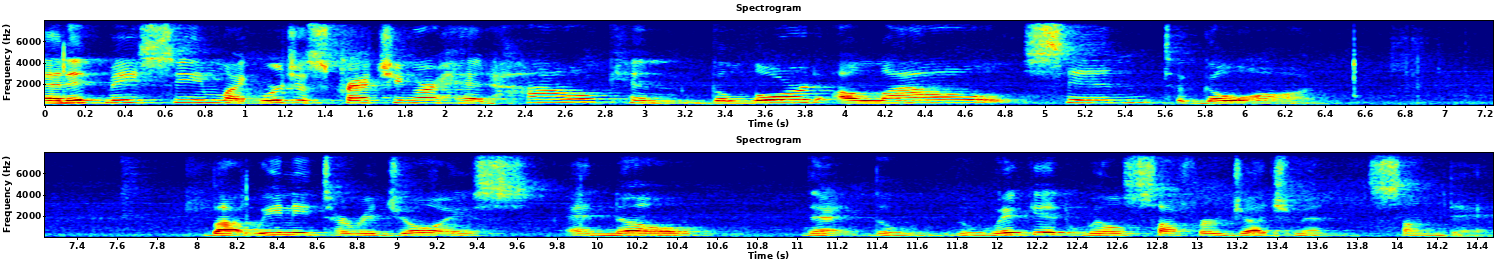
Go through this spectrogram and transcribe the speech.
And it may seem like we're just scratching our head. How can the Lord allow sin to go on? But we need to rejoice and know that the, the wicked will suffer judgment someday.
